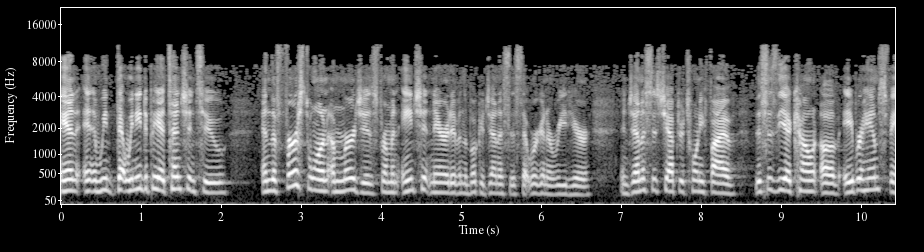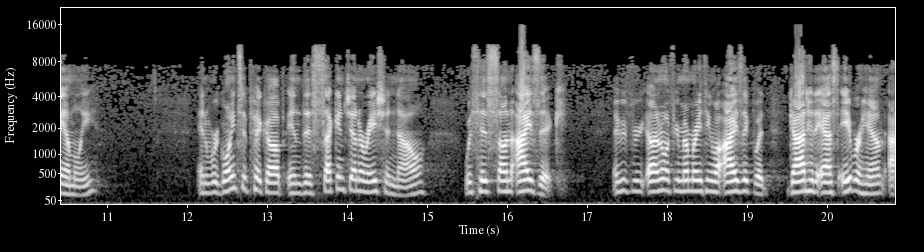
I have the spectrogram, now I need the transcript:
and, and we, that we need to pay attention to. And the first one emerges from an ancient narrative in the book of Genesis that we're going to read here. In Genesis chapter 25, this is the account of Abraham's family. And we're going to pick up in this second generation now with his son Isaac. I don't know if you remember anything about Isaac, but God had asked Abraham. Uh,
